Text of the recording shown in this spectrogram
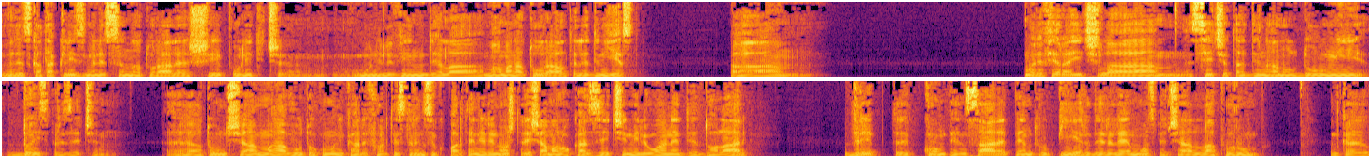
vedeți, cataclismele sunt naturale și politice. Unele vin de la mama natură, altele din est. Uh, mă refer aici la seceta din anul 2012. Atunci am avut o comunicare foarte strânsă cu partenerii noștri și am alocat 10 milioane de dolari drept compensare pentru pierderile, în mod special, la porumb. Pentru că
